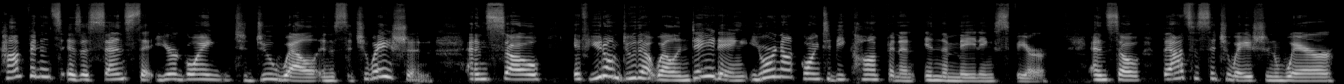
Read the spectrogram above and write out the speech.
Confidence is a sense that you're going to do well in a situation. And so if you don't do that well in dating, you're not going to be confident in the mating sphere. And so that's a situation where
